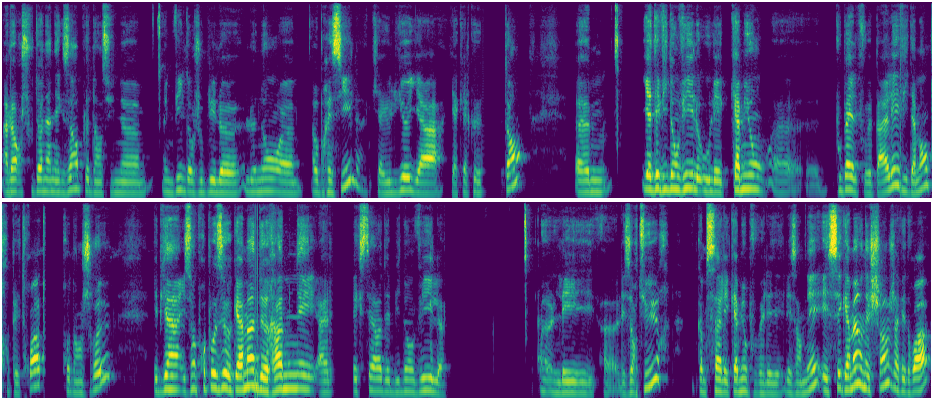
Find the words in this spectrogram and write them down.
Alors, je vous donne un exemple dans une, euh, ville dont j'oublie le, nom euh, au Brésil, qui a eu lieu il y a, quelques temps. Il y a des bidonvilles où les camions poubelles ne pouvaient pas aller, évidemment, trop étroits, trop, dangereux. Eh bien, ils ont proposé aux gamins de ramener à l'extérieur des bidonvilles les, ordures, comme ça les camions pouvaient les, emmener, et ces gamins en échange avaient droit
